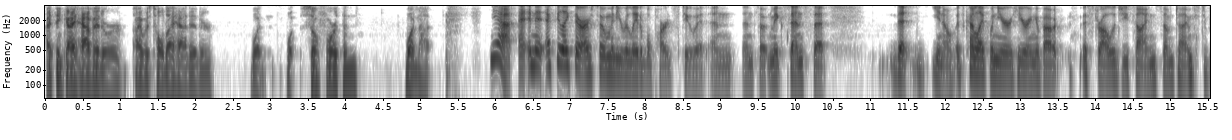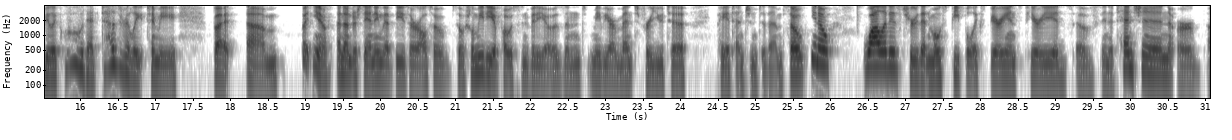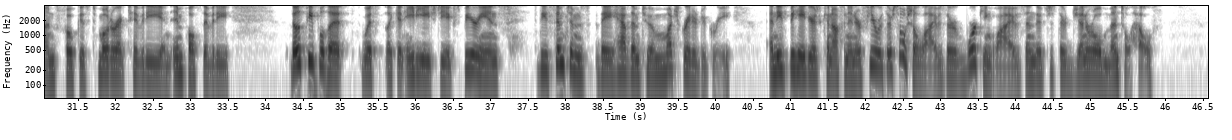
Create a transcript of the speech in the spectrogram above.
I think I have it or I was told I had it or what what so forth and whatnot. Yeah, and it, I feel like there are so many relatable parts to it and and so it makes sense that that you know it's kind of like when you're hearing about astrology signs sometimes to be like ooh that does relate to me but um but you know an understanding that these are also social media posts and videos and maybe are meant for you to pay attention to them so you know while it is true that most people experience periods of inattention or unfocused motor activity and impulsivity those people that with like an ADHD experience these symptoms they have them to a much greater degree and these behaviors can often interfere with their social lives, their working lives, and their, just their general mental health.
